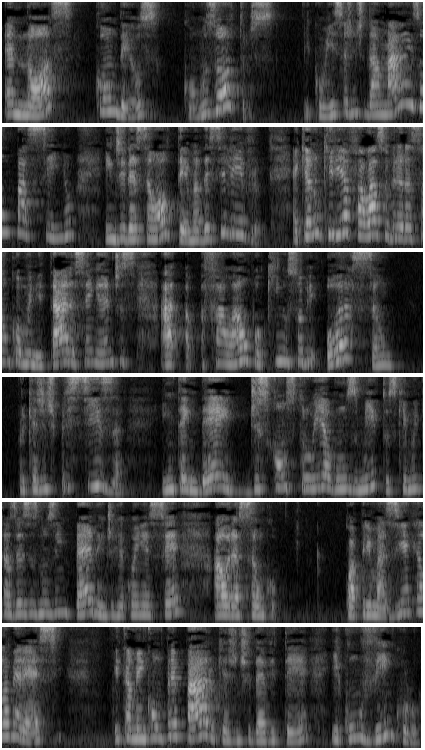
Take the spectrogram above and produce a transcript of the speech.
é nós com Deus, com os outros. E com isso a gente dá mais um passinho em direção ao tema desse livro. É que eu não queria falar sobre oração comunitária sem antes a, a falar um pouquinho sobre oração, porque a gente precisa entender e desconstruir alguns mitos que muitas vezes nos impedem de reconhecer a oração com a primazia que ela merece e também com o preparo que a gente deve ter e com o vínculo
